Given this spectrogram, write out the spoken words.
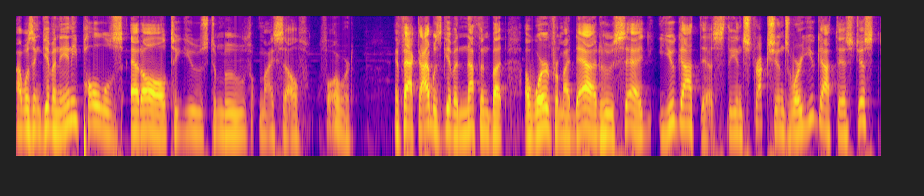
I wasn't given any poles at all to use to move myself forward. In fact, I was given nothing but a word from my dad who said, You got this. The instructions were, You got this. Just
